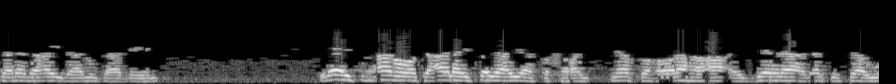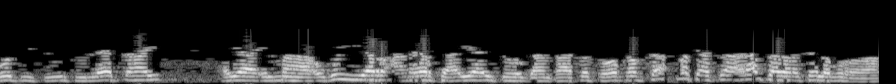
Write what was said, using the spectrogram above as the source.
kaleba aydaan u gaadheen. Ilaahay subxaanahu watacaala isaga ayaa sakray neefka xoolaha ah ee jeela aad arkaysa awooddiisu intuu leeg tahay ayaa ilmaha ugu yar reerka ayaa intuu hoggaan qaato soo qabta markaasa alaabtaad aragtay lagu raraa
